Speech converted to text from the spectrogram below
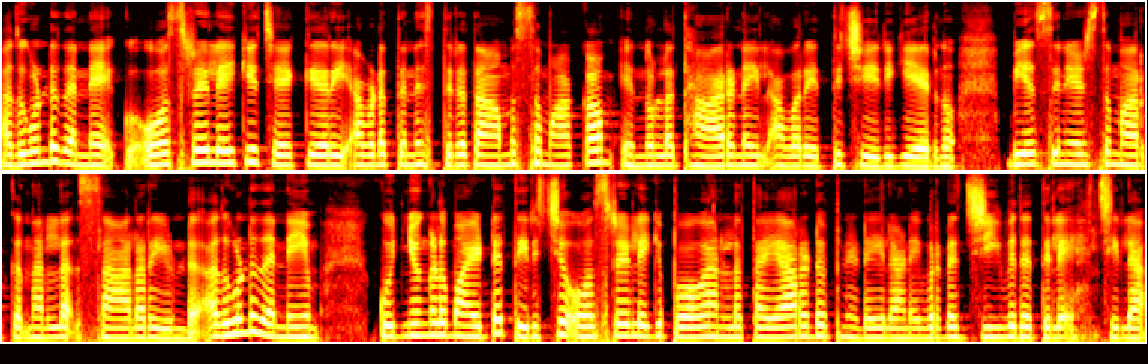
അതുകൊണ്ട് തന്നെ ഓസ്ട്രേലിയയിലേക്ക് ചേക്കേറി അവിടെ തന്നെ സ്ഥിരതാമസമാക്കാം എന്നുള്ള ധാരണയിൽ അവർ എത്തിച്ചേരുകയായിരുന്നു. ബി എസ് സി നഴ്സുമാർക്ക് നല്ല സാലറിയുണ്ട്. അതുകൊണ്ട് തന്നെയും കുഞ്ഞുങ്ങളുമായിട്ട് തിരിച്ച് ഓസ്ട്രേലിയയിലേക്ക് പോകാനുള്ള തയ്യാറെടുപ്പിനിടയിലാണ് ഇവരുടെ ജീവിതത്തിലെ ചില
